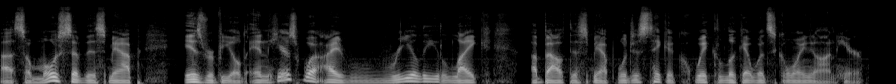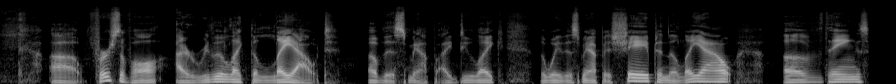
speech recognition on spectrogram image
Uh, so most of this map is revealed. And here's what I really like about this map. We'll just take a quick look at what's going on here. Uh, first of all, I really like the layout of this map. I do like the way this map is shaped and the layout of things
